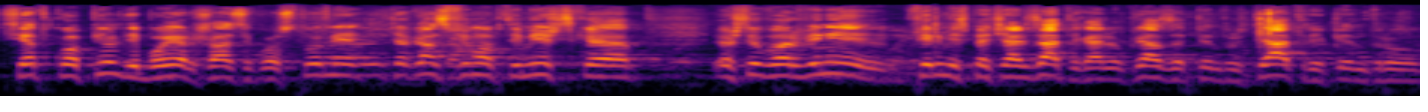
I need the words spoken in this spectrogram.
set copil de boier, șase costume. Încercăm să fim optimiști că, eu știu, vor veni firme specializate care lucrează pentru teatre, pentru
